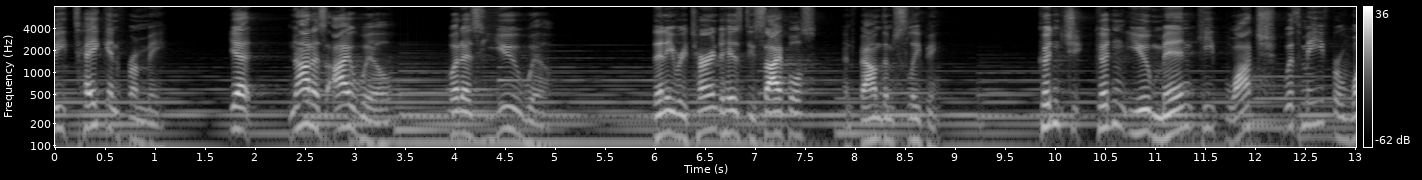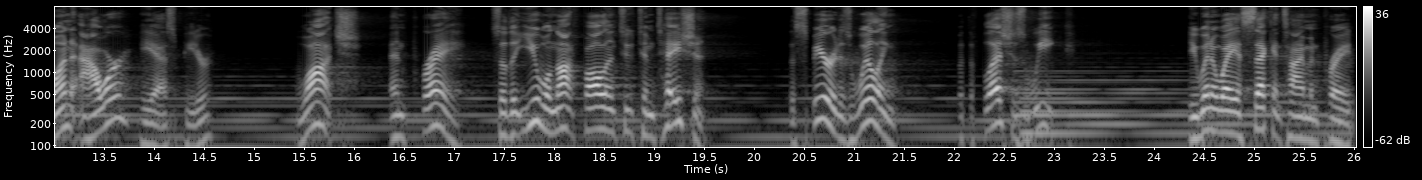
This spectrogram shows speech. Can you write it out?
be taken from me. Yet not as I will, but as you will. Then he returned to his disciples and found them sleeping. Couldn't you, couldn't you men keep watch with me for one hour? He asked Peter. Watch and pray so that you will not fall into temptation. The spirit is willing, but the flesh is weak. He went away a second time and prayed.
